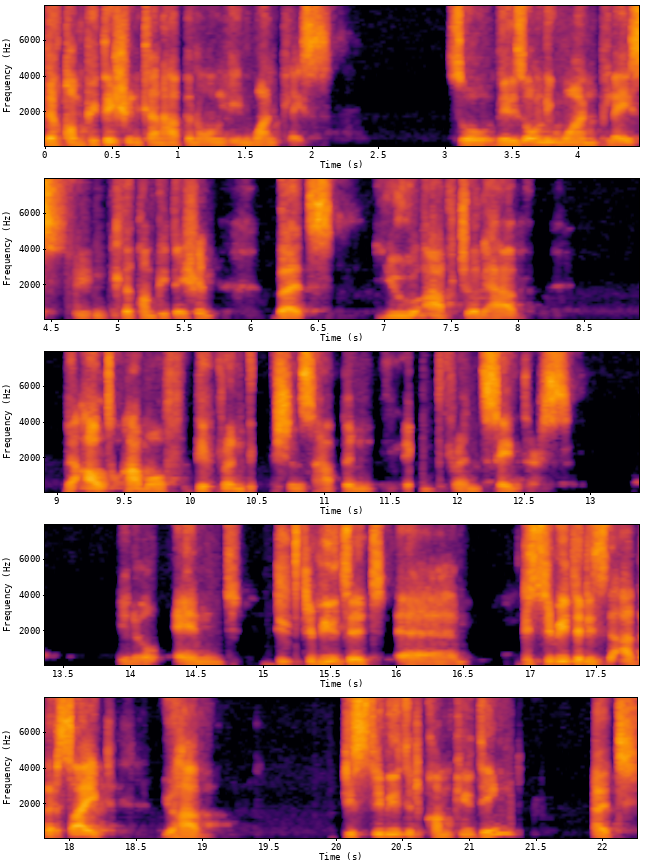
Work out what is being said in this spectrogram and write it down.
the computation can happen only in one place so there is only one place make the computation but you actually have the outcome of different decisions happen in different centers you know and distributed um, distributed is the other side you have distributed computing but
